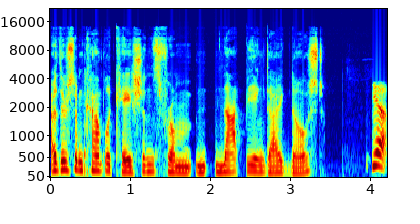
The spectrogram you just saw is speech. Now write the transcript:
Are there some complications from not being diagnosed? Yeah,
